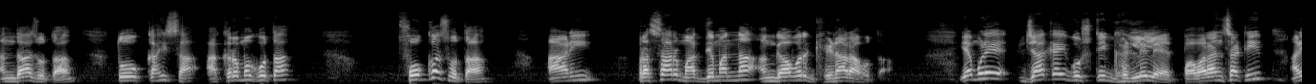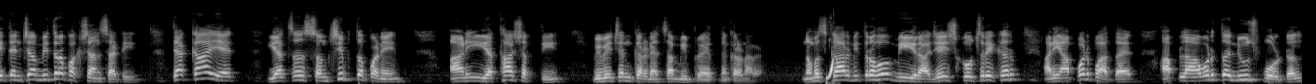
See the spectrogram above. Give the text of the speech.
अंदाज होता तो काहीसा आक्रमक होता फोकस होता आणि प्रसार माध्यमांना अंगावर घेणारा होता. यामुळे ज्या काही गोष्टी घडलेल्या आहेत पवारांसाठी आणि त्यांच्या मित्रपक्षांसाठी त्या काय आहेत याचं संक्षिप्तपणे आणि यथाशक्ती विवेचन करण्याचा मी प्रयत्न करणार आहे. नमस्कार मित्र हो मी राजेश कोचरेकर आणि आपण पाहताय आपलं आवडतं news portal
